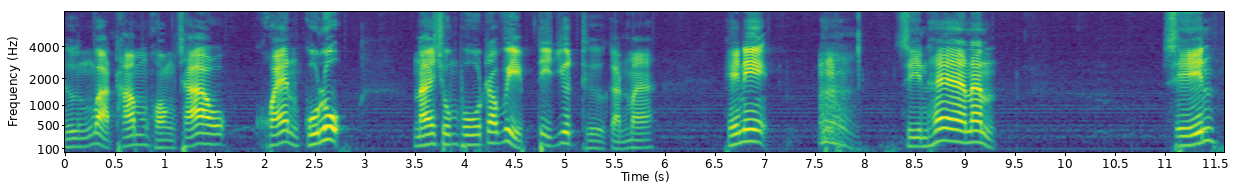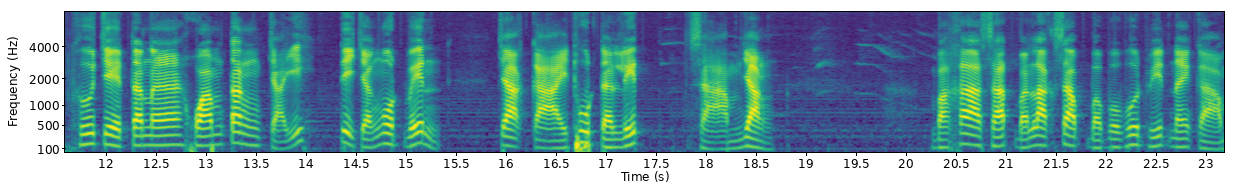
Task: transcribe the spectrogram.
ถึงว่าธรรมของชาวแคว้นกุลุในชุมพูทวีปที่ยึดถือกันมาทีนี้ศีลห้านั่น ศีลคือเจตนาความตั้งใจที่จะงดเว้น จากกายทุตลิตสามอย่างบาฆ่าสัตว์บาลักทรัพย์บาประพฤติผิดในกาม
